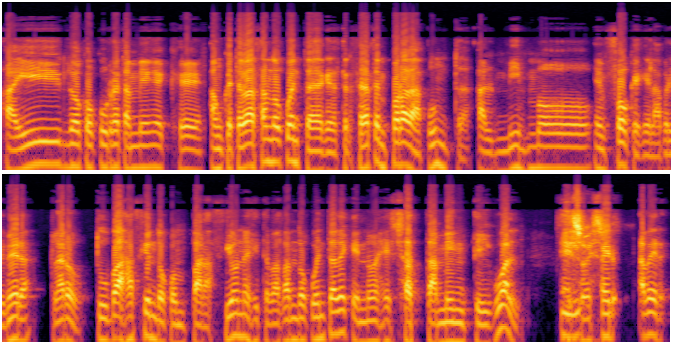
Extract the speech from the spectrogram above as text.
Ahí lo que ocurre también es que, aunque te vas dando cuenta de que la tercera temporada apunta al mismo enfoque que la primera, claro, tú vas haciendo comparaciones y te vas dando cuenta de que no es exactamente igual. Eso es. Pero, a ver,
